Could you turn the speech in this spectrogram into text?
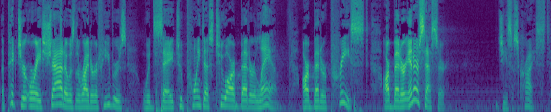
a picture or a shadow, as the writer of Hebrews would say, to point us to our better lamb, our better priest, our better intercessor, Jesus Christ.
